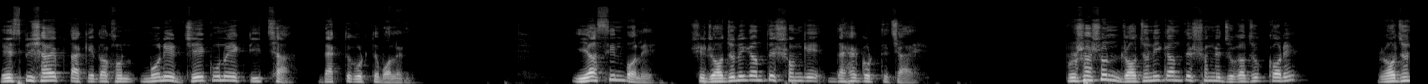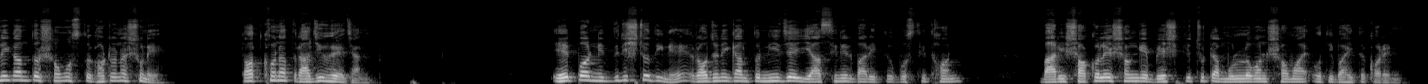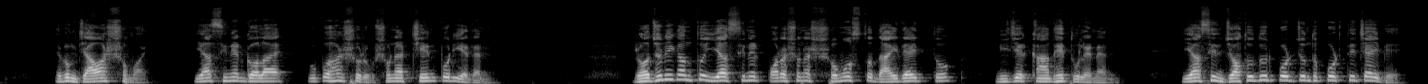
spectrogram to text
এসপি সাহেব তাকে তখন মনের যে কোনো একটি ইচ্ছা ব্যক্ত করতে বলেন। ইয়াসিন বলে, সে রজনীকান্তের সঙ্গে দেখা করতে চায়। প্রশাসন রজনীকান্তের সঙ্গে যোগাযোগ করে। রজনীকান্ত সমস্ত ঘটনা শুনে তৎক্ষণাৎ রাজি হয়ে যান। এরপর নির্দিষ্ট দিনে রজনীকান্ত নিজে ইয়াসিনের বাড়িতে উপস্থিত হন। বাড়ির সকলের সঙ্গে বেশ কিছুটা মূল্যবান সময় অতিবাহিত করেন এবং যাওয়ার সময় ইয়াসিনের গলায় উপহারস্বরূপ সোনার চেন পরিয়ে দেন। রজনীকান্ত ইয়াসিনের পড়াশোনার সমস্ত দায় দায়িত্ব নিজের কাঁধে তুলে নেন। ইয়াসিন যতদূর পর্যন্ত পড়তে চাইবে,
